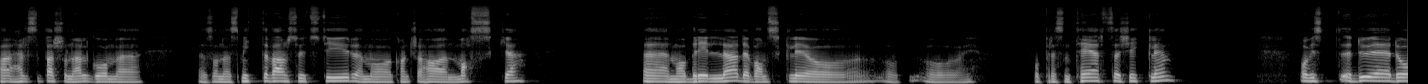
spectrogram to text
helsepersonell gå med eh, sånne smittevernsutstyr, en må kanskje ha en maske, eh, en må ha briller, det er vanskelig å, å, å få presentert seg skikkelig. Og hvis, du er da,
